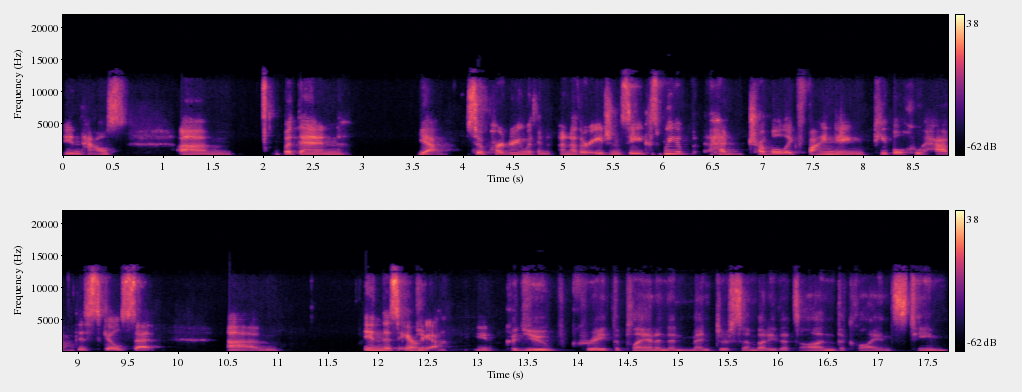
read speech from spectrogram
in house. Um, but then, yeah, so partnering with an, another agency because we have had trouble like finding people who have this skill set um, in this you- area. You, could you create the plan and then mentor somebody that's on the client's team?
